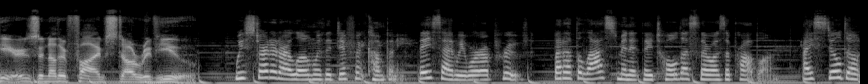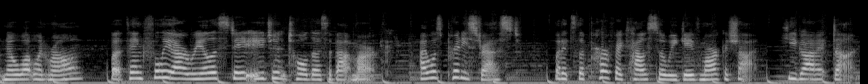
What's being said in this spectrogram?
Here's another five star review. We started our loan with a different company. They said we were approved, but at the last minute they told us there was a problem. I still don't know what went wrong, but thankfully our real estate agent told us about Mark. I was pretty stressed, but it's the perfect house so we gave Mark a shot. He got it done.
